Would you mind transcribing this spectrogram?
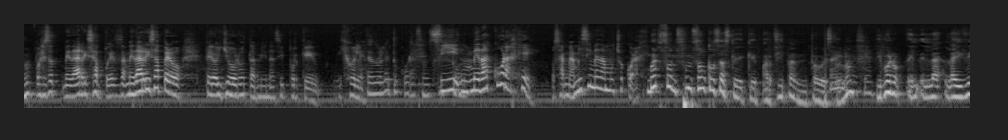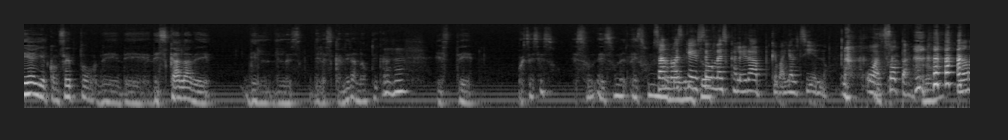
¿no? Por eso me da risa, pues, o sea, me da risa, pero, pero lloro también así porque, híjole. Te duele tu corazón. Sí, me da coraje. O sea, a mí sí me da mucho coraje. Bueno, son, son, son cosas que, que participan en todo esto, Ay, ¿no? sí. Y bueno, el- la, la idea y el concepto de, de- de escala de, de la, es- de la escalera náutica, este, pues es eso. Es, un, es, un, es O sea, no es que sea una escalera que vaya al cielo o al sótano, ¿no? ¿no?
